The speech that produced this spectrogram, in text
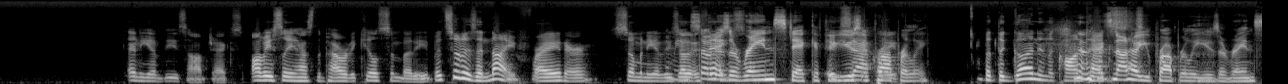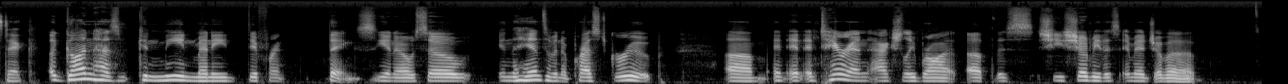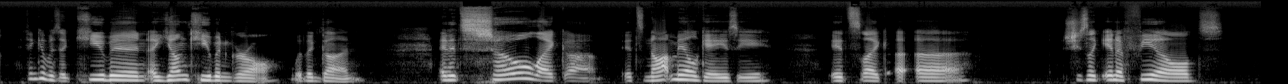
any of these objects. Obviously it has the power to kill somebody, but so does a knife, right? Or so many of I these mean, other so things. does a rain stick if you use it properly. but the gun in the context That's not how you properly use a rain stick. a gun has can mean many different things, you know. So in the hands of an oppressed group, um, and and, and Taryn actually brought up this. She showed me this image of a, I think it was a Cuban, a young Cuban girl with a gun, and it's so like uh, it's not male gazy. It's like a, a she's like in a field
